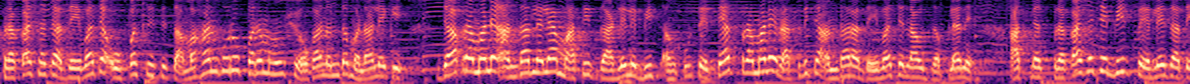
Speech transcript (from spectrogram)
प्रकाशाच्या देवाच्या उपस्थितीचा महान गुरु परमहंस योगानंद म्हणाले की ज्याप्रमाणे अंधारलेल्या मातीत गाडलेले बीज अंकुरते त्याचप्रमाणे रात्रीच्या अंधारात देवाचे नाव जपल्याने आत्म्यास प्रकाशाचे बीज पेरले जाते.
